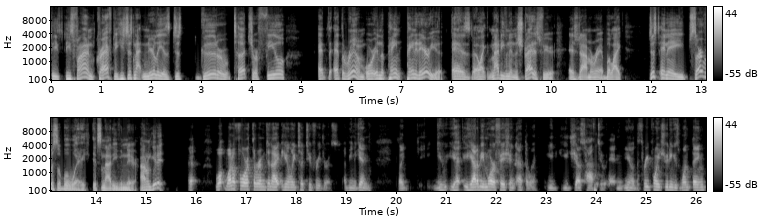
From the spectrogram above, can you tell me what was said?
he's he's fine crafty. He's just not nearly as just good or touch or feel at the, at the rim or in the paint painted area as like not even in the stratosphere as Ja Morant, but like just in a serviceable way, it's not even there. I don't get it. Yeah. 104 at the rim tonight. He only took two free throws. I mean, again, like you you you got to be more efficient at the rim. You you just have to. And you know, the three point shooting is one thing.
